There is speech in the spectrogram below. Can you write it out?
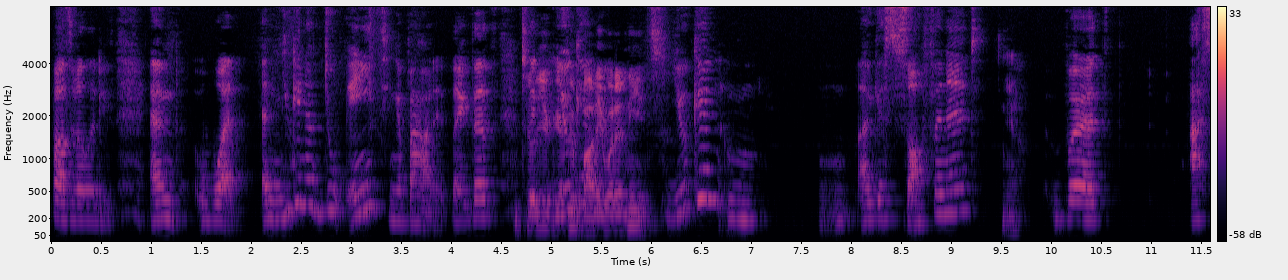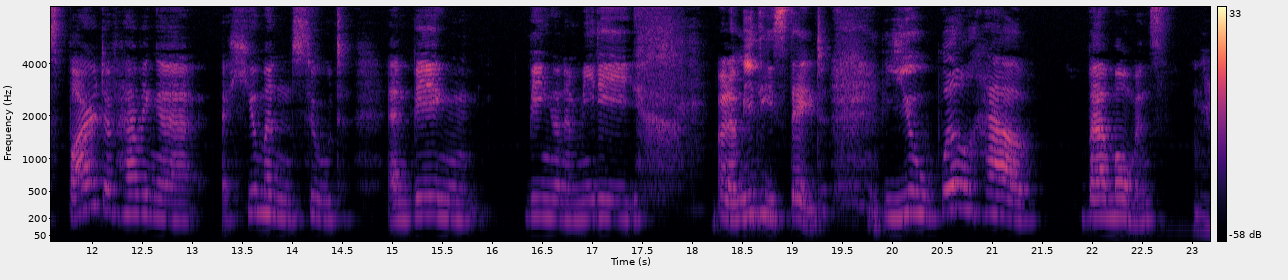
possibilities. And what? And you cannot do anything about it. Like that's Until you give your can- body what it needs. You can, mm, I guess, soften it. Yeah. But as part of having a, a human suit and being being on a meaty in a meaty state, you will have bad moments. Yeah.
